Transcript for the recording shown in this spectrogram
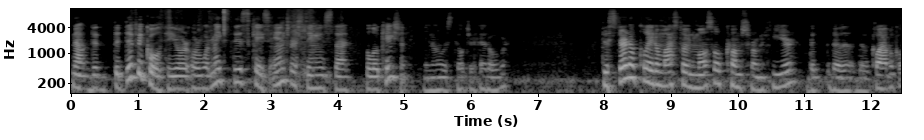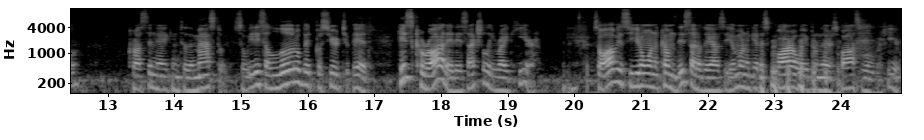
Now, the, the difficulty or, or what makes this case interesting is that the location. You know, let's tilt your head over. The sternocleidomastoid muscle comes from here, the, the, the clavicle, across the neck into the mastoid. So it is a little bit posterior to it. His carotid is actually right here. So obviously you don't want to come this side of the house. I'm going to get as far away from there as possible over here.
